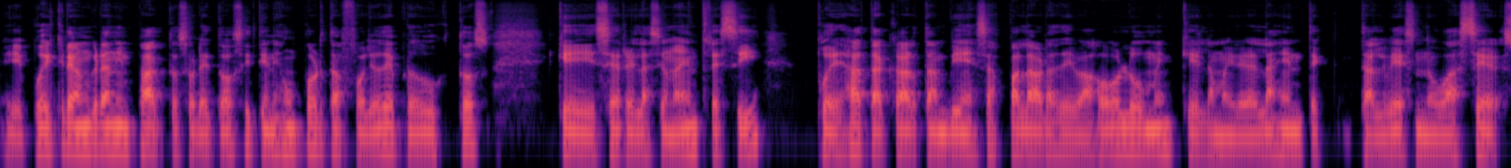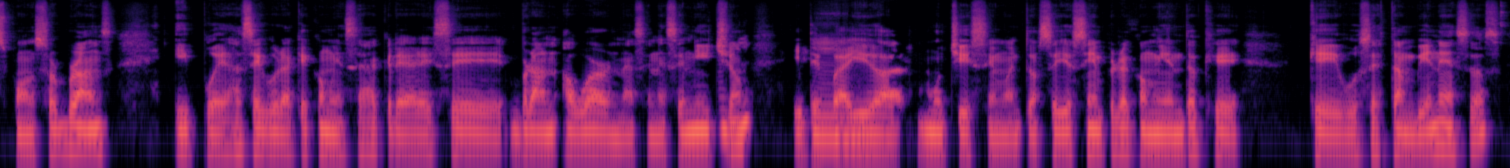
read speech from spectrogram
eh, puede crear un gran impacto, sobre todo si tienes un portafolio de productos que se relacionan entre sí. Puedes atacar también esas palabras de bajo volumen que la mayoría de la gente tal vez no va a ser sponsor brands y puedes asegurar que comiences a crear ese brand awareness en ese nicho y te puede mm. ayudar muchísimo. Entonces yo siempre recomiendo que, que uses también esas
